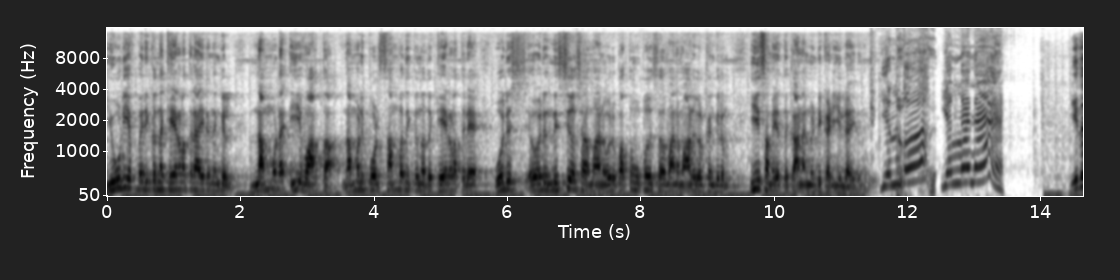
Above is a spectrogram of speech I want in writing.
യു ഡി എഫ് ഭരിക്കുന്ന കേരളത്തിലായിരുന്നെങ്കിൽ നമ്മുടെ ഈ വാർത്ത നമ്മളിപ്പോൾ സംവദിക്കുന്നത് കേരളത്തിലെ ഒരു ഒരു നിശ്ചിത ശതമാനം ഒരു പത്ത് മുപ്പത് ശതമാനം ആളുകൾക്കെങ്കിലും ഈ സമയത്ത് കാണാൻ വേണ്ടി കഴിയില്ലായിരുന്നു. എന്തോ? എങ്ങനെ? ഇത്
